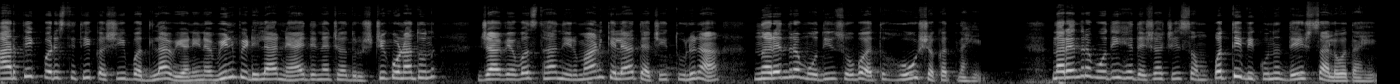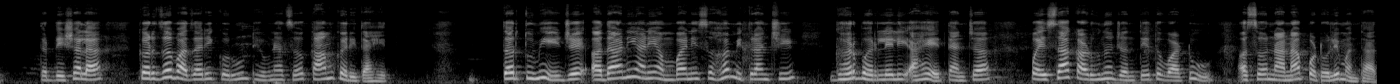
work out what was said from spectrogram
आर्थिक परिस्थिती कशी बदलावी आणि नवीन पिढीला न्याय देण्याच्या दृष्टिकोनातून ज्या व्यवस्था निर्माण केल्या त्याची तुलना नरेंद्र मोदीसोबत होऊ शकत नाही. नरेंद्र मोदी हे देशाची संपत्ती विकून देश चालवत आहे. तर देशाला कर्जबाजारी करून ठेवण्याचं काम करीत आहेत. तर तुम्ही जे अदानी आणि अंबानीसह मित्रांची घर भरलेली आहे त्यांचा पैसा काढून जनतेत वाटू असं नाना पटोले म्हणतात.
